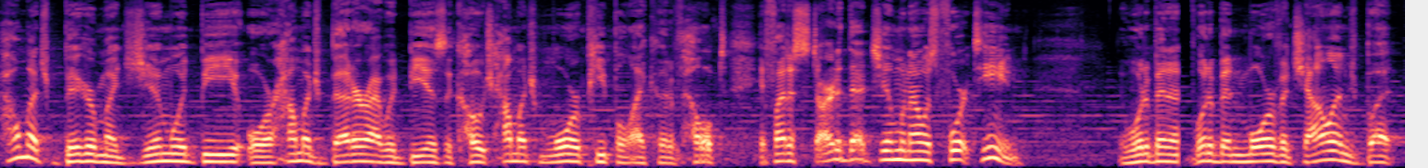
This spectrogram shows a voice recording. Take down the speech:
how much bigger my gym would be or how much better I would be as a coach, how much more people I could have helped if I'd have started that gym when I was 14. It would have been would have been more of a challenge, but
